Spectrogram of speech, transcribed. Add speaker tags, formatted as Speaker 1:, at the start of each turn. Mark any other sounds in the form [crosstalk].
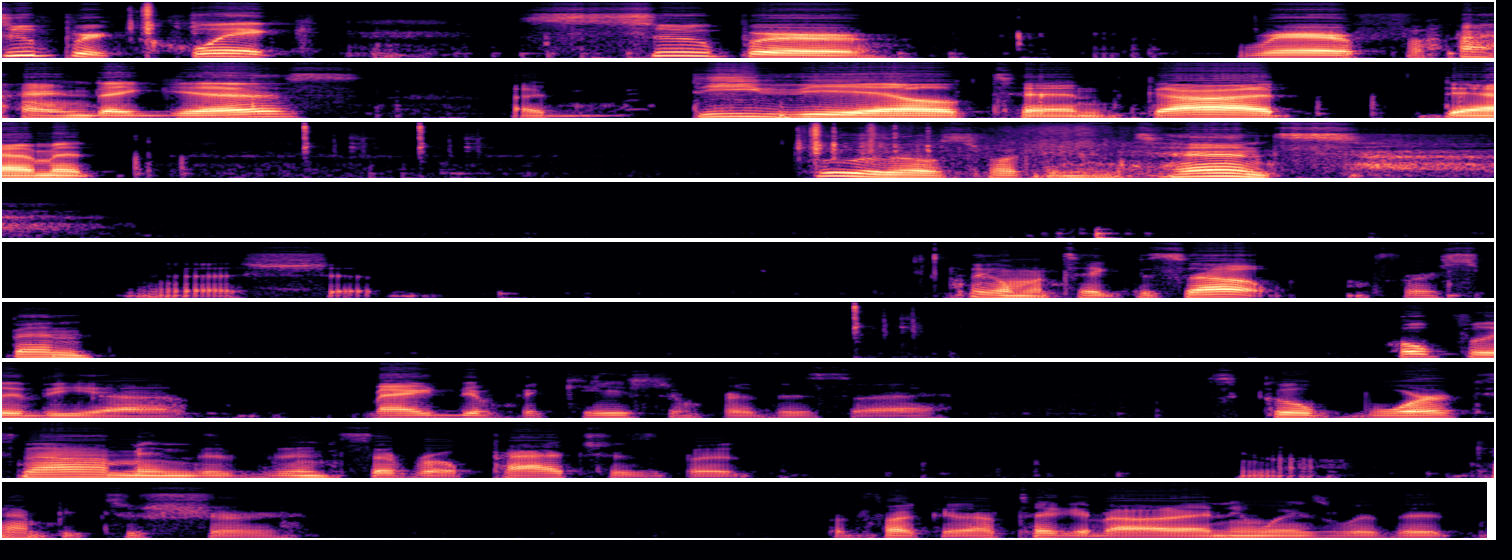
Speaker 1: super quick, super rare [laughs] find, I guess. A DVL 10. God damn it. Ooh, that was fucking intense. That shit. I think I'm gonna take this out for a spin. Hopefully the uh, magnification for this uh, scope works now. I mean, there's been several patches, but you know, can't be too sure. But fuck it, I'll take it out anyways with it.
